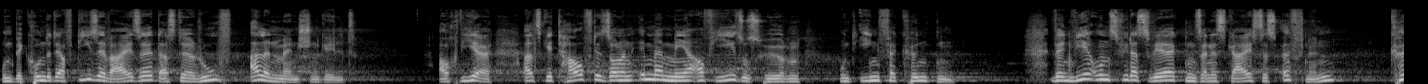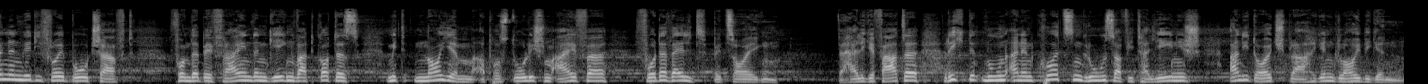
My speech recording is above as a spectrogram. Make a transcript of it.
und bekundete auf diese Weise, dass der Ruf allen Menschen gilt. Auch wir als Getaufte sollen immer mehr auf Jesus hören und ihn verkünden. Wenn wir uns für das Wirken seines Geistes öffnen, können wir die frohe Botschaft von der befreienden Gegenwart Gottes mit neuem apostolischem Eifer vor der Welt bezeugen. Der Heilige Vater richtet nun einen kurzen Gruß auf Italienisch an die deutschsprachigen Gläubigen.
